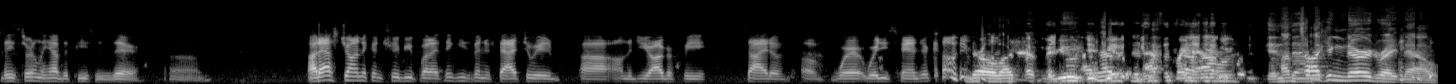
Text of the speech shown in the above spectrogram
they certainly have the pieces there. Um, I'd ask John to contribute, but I think he's been infatuated uh, on the geography side of, of where, where these fans are coming No, from. I, Are you, I you have- have a map right now? I'm I'm talking nerd right now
